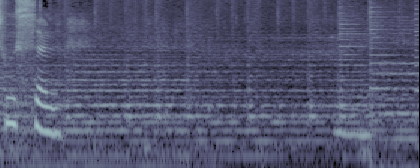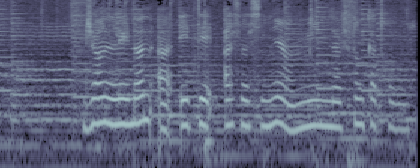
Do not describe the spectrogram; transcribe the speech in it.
tout seuls. John Lennon a été assassiné en 1980.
